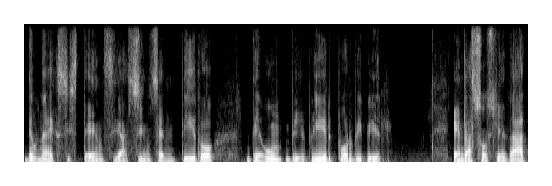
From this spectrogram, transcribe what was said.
de una existencia sin sentido, de un vivir por vivir. En la sociedad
